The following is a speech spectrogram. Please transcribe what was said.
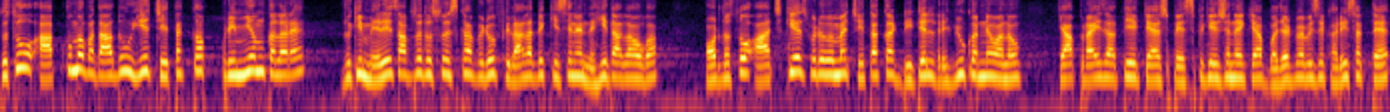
दोस्तों, आपको मैं बता दूँ, ये चेतक का प्रीमियम कलर है, जो कि मेरे हिसाब से दोस्तों इसका वीडियो फ़िलहाल अभी किसी ने नहीं डाला होगा। और दोस्तों, आज की इस वीडियो में मैं चेतक का डिटेल रिव्यू करने वाला हूँ, क्या प्राइस आती है, क्या स्पेसिफिकेशन है, क्या बजट में भी इसे खरीद सकते हैं।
